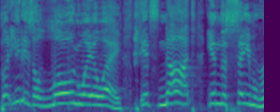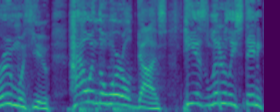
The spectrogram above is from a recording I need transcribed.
but it is a long way away. It's not in the same room with you. How in the world, guys? He is literally standing.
